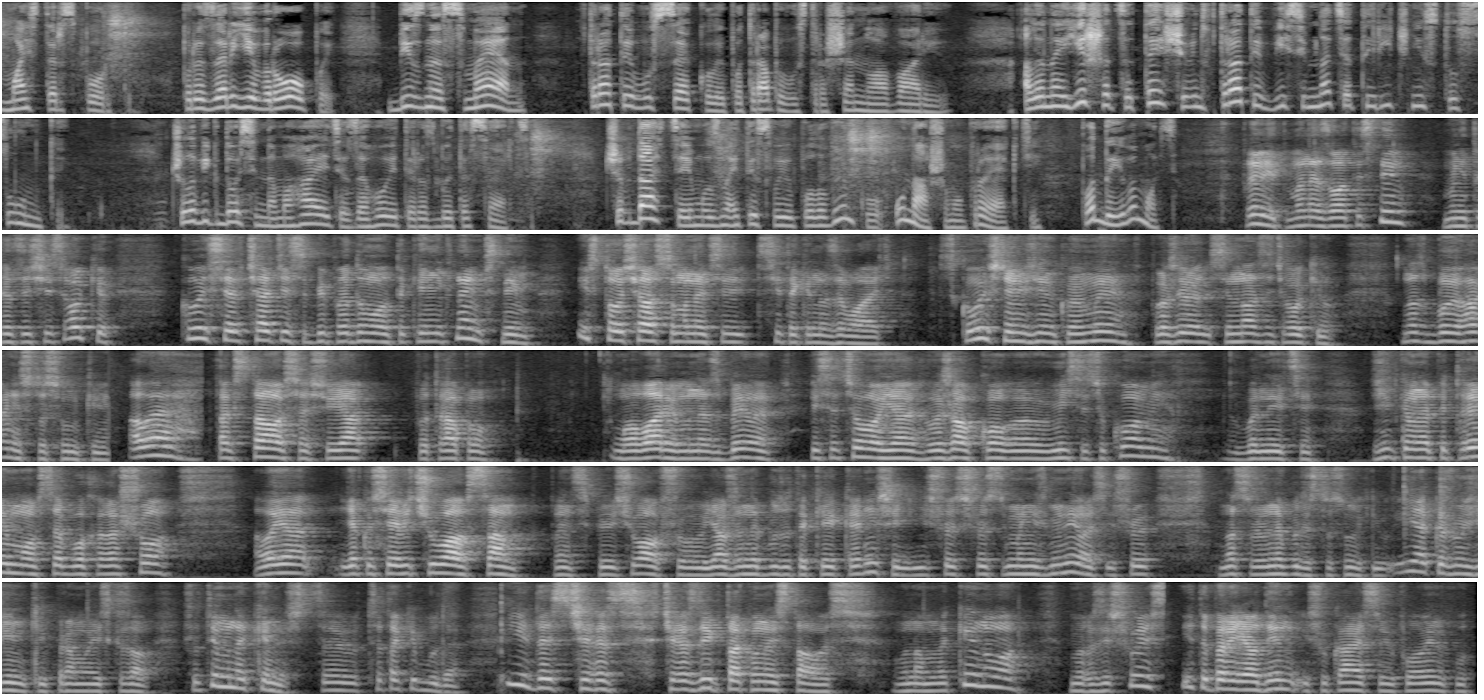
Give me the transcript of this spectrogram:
майстер спорту, призер Європи, бізнесмен, втратив усе, коли потрапив у страшенну аварію. Але найгірше це те, що він втратив 18-річні стосунки. Чоловік досі намагається загоїти розбите серце. Чи вдасться йому знайти свою половинку у нашому проєкті? Подивимось. Привіт, мене звати Слім, мені 36 років. Колись я в чаті собі придумав такий нікнейм Слім, і з того часу мене всі, всі таки називають. З колишньою жінкою ми прожили 17 років. У нас були гарні стосунки. Але так сталося, що я потрапив у аварію, мене збили. Після цього я лежав е, місяць у комі в больниці. Жінка мене підтримувала, все було хорошо. Але я якось я відчував сам, в принципі, відчував, що я вже не буду такий, як раніше, і щось, щось мені змінилось, і що у нас вже не буде стосунків. І я кажу жінці, прямо їй сказав, що ти мене кинеш, це, це так і буде. І десь через, через рік так воно і сталося. Вона мене кинула, ми розійшлись, і тепер я один і шукаю свою половинку.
